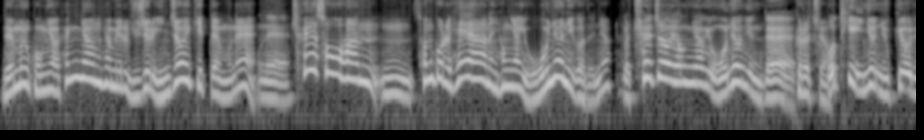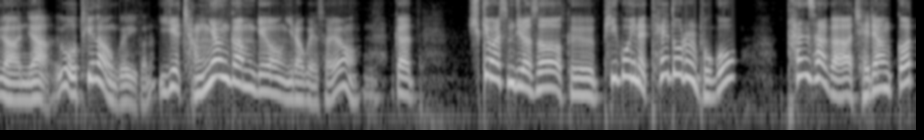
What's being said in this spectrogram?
뇌물 공여 횡령 혐의를 유죄로 인정했기 때문에 네. 최소한 음, 선고를 해야 하는 형량이 5년이거든요. 그러니까 최저 형량이 5년인데 그렇죠. 어떻게 2년 6개월이 나왔냐? 이거 어떻게 나온 거예요, 이거는? 이게 장량 감경이라고 해서요. 그러니까 쉽게 말씀드려서 그 피고인의 태도를 보고 판사가 재량껏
